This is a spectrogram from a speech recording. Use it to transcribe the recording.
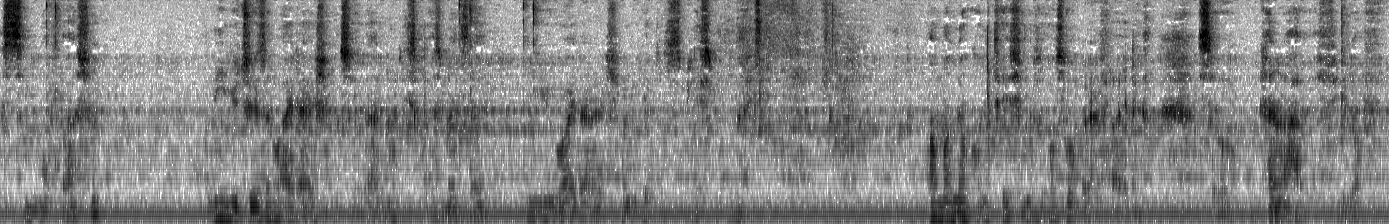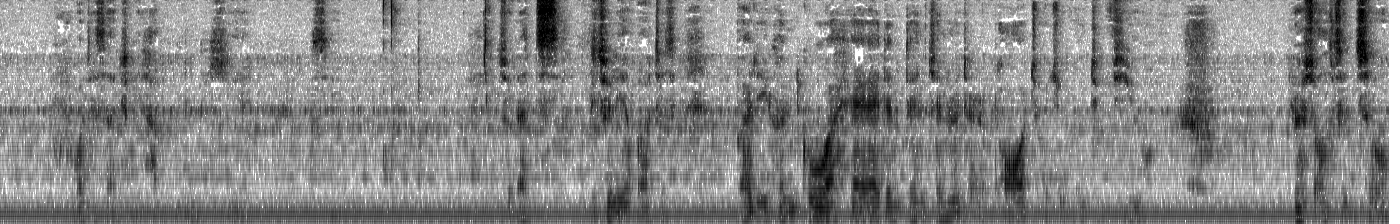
a similar fashion. I mean you choose in y direction so there are no displacements there y direction the displacement nicely our manual computations also verify this so we kind of have a feel of what is actually happening here. So, so that's literally about it. But you can go ahead and then generate a report which you're going to view. Results in so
